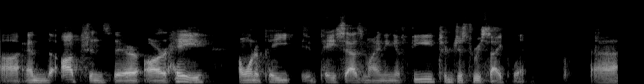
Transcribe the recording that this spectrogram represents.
Uh, and the options there are, hey, I want to pay pay Saz mining a fee to just recycle it. Uh,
